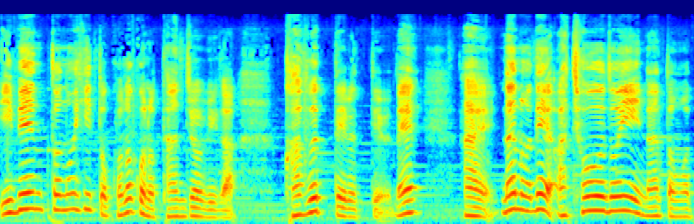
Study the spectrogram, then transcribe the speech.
イベントの日とこの子の誕生日が被ってるっていうね。はい。なので、あ、ちょうどいいなと思っ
